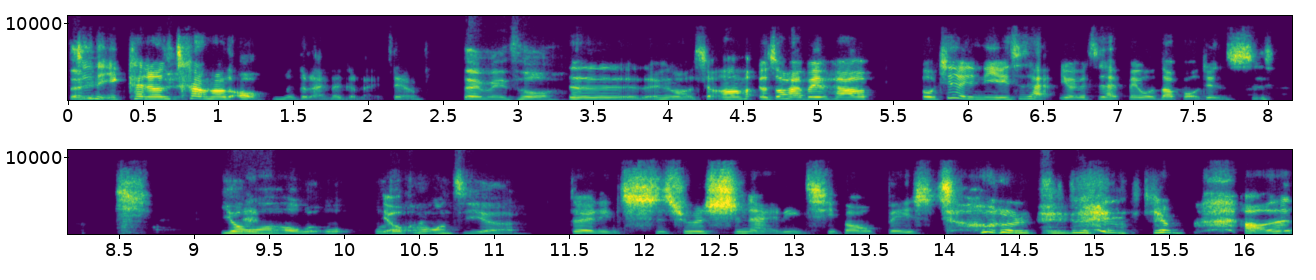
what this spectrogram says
就是你一看就看到他说哦，那个来，那个来，这样。对，没错。对对对对很好笑。然后有时候还被，还要，我记得你有一次还有一次还背我到保健室。有啊，我我我都快忘记了。对你使出了吃奶力气把我背走就 好的。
